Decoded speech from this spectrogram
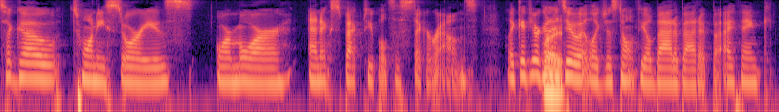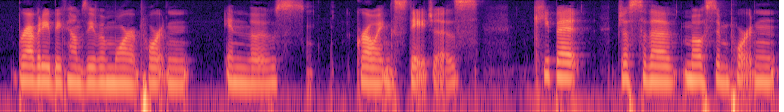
to go 20 stories or more and expect people to stick around. Like if you're going right. to do it, like just don't feel bad about it. But I think brevity becomes even more important in those growing stages. Keep it just to the most important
